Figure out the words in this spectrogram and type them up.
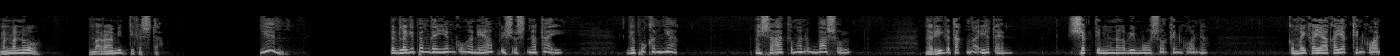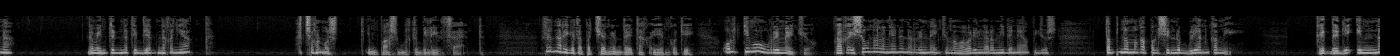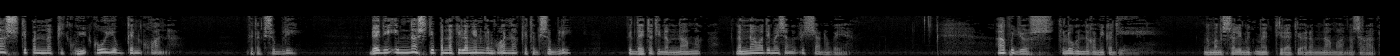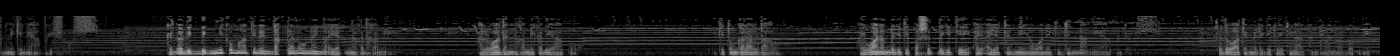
Manmano, maaramid ti kasta. Ngem, naglagi pam gayem ko nga ni Apo natay. Gapukan niya. May saa ka man nagbasol. Narigatak nga iyaten. Siyak ti mo nga bimusor ken ko na. Kung may kaya-kayak ken ko na. Gamintid na tibiyag na kanyak. It's almost impossible to believe that. So narigata pa siyang yung dayta kayem ko ti ultimo remedyo. Kakaiso na lang yan na remedyo nga mawarin nga ramidin ni Apo Diyos. Tapno makapagsinublian kami. Kit di imnas ti pan nakikuyog ken kuana. Kitag subli. Dadi imnas ti pan nakilangin ken kuana kitag subli. Kit ta tinamnamak. Namnama ti may isang kristyano gaya. Apo Diyos, tulungan na kami kadi nga mangsalimit-met ti retyo anam nama nasarakan mi kini Apo Isos. Kat babigbig mi kumati na daklan unay nga ayat na kada kami. Alwadan na kami kadi Apo. Iti tunggalal daw. Ay wanam dagiti pasut dagiti ay ayaten mi nga wan iti din nami Apo Diyos. Sa dawatin mi dagito itinagan ti manlubot mi.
